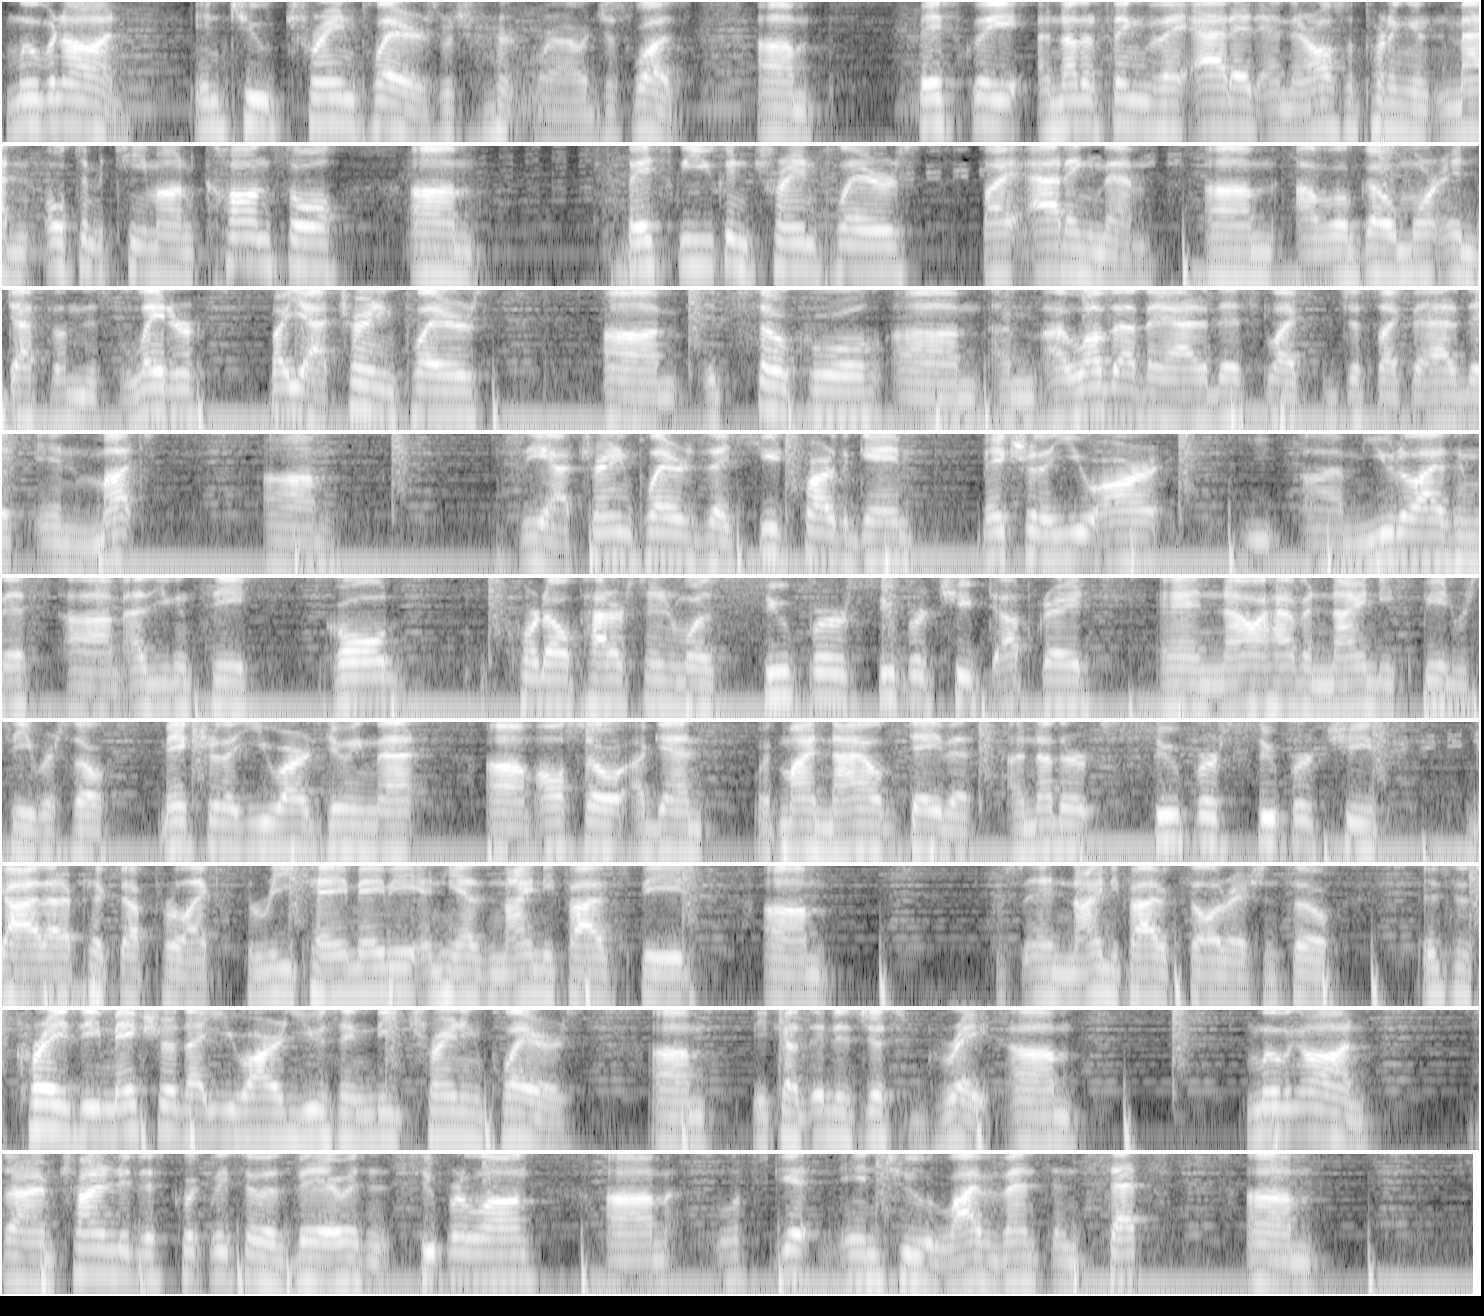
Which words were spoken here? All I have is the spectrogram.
moving on into train players, which where I just was. Um, basically, another thing that they added, and they're also putting Madden Ultimate Team on console. Um, basically, you can train players by adding them. Um, I will go more in depth on this later. But yeah, training players. Um, it's so cool. Um, i love that they added this, like just like they added this in MUT. Um, so yeah, training players is a huge part of the game. Make sure that you are um, utilizing this. Um, as you can see, gold Cordell Patterson was super, super cheap to upgrade, and now I have a 90 speed receiver. So make sure that you are doing that. Um, also, again, with my Knile Davis, another super, super cheap guy that I picked up for like 3K maybe, and he has 95 speed um, and 95 acceleration. So this is crazy. Make sure that you are using the training players um, because it is just great. Um, moving on. Sorry, I'm trying to do this quickly so this video isn't super long. Um, let's get into live events and sets. Um,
